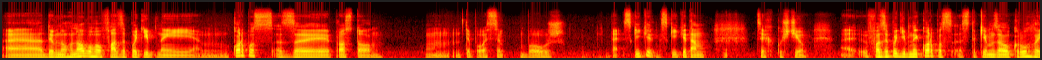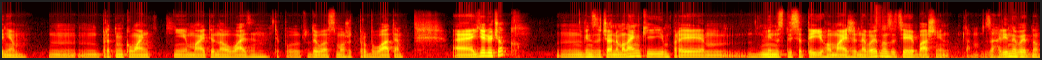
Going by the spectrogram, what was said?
е, дивного нового, фазоподібний корпус з просто, типу, ось боуж. Де? Скільки, скільки там цих кущів? Е, Фазоподібний корпус з таким заокругленням. При танкуванні майте на увазі, типу, туди вас можуть пробувати. Е, Є лючок. Він, звичайно, маленький. При мінус 10 його майже не видно за цією башні, там взагалі не видно.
